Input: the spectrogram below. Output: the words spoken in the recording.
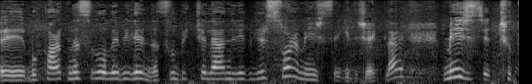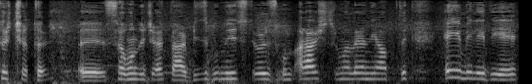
E, bu park nasıl olabilir, nasıl bütçelendirebilir sonra meclise gidecekler. Meclise çatır çatır e, savunacaklar. Biz bunu istiyoruz, bunun araştırmalarını yaptık. Ey belediye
